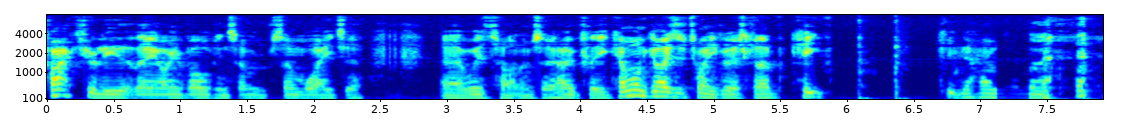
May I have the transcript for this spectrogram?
factually that they are involved in some some way to uh, with Tottenham. So hopefully, come on, guys at Twenty First Club, keep keep your hands on there.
